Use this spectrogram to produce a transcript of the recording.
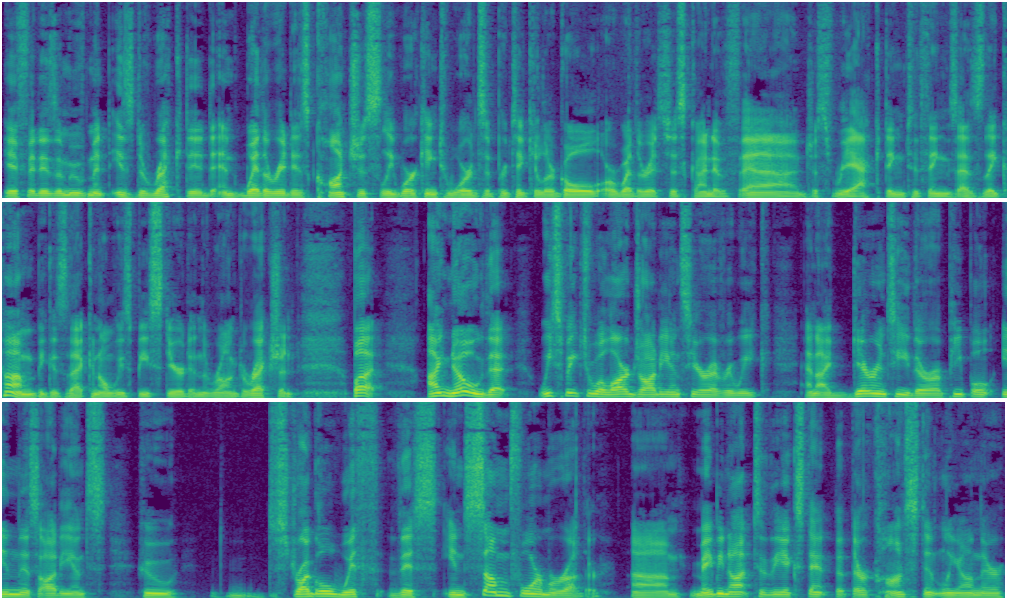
if it is a movement, is directed and whether it is consciously working towards a particular goal or whether it's just kind of uh, just reacting to things as they come, because that can always be steered in the wrong direction. But I know that we speak to a large audience here every week, and I guarantee there are people in this audience who struggle with this in some form or other. Um, maybe not to the extent that they're constantly on their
